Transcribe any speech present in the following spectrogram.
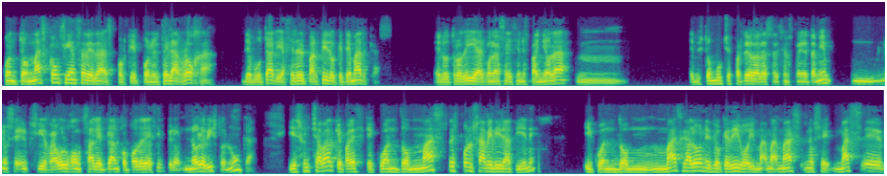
cuanto más confianza le das, porque ponerte la roja debutar y hacer el partido que te marcas. El otro día con la selección española, mm, he visto muchos partidos de la selección española también. Mm, no sé si Raúl González Blanco podría decir, pero no lo he visto nunca. Y es un chaval que parece que cuanto más responsabilidad tiene y cuando más galones, lo que digo, y más, no sé, más eh,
